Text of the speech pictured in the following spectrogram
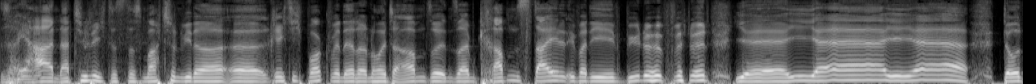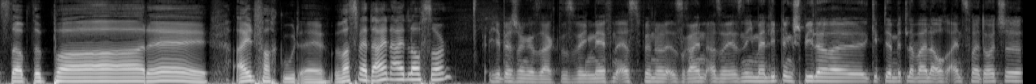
So, ja, natürlich, das, das macht schon wieder äh, richtig Bock, wenn er dann heute Abend so in seinem Krabben-Style über die Bühne hüpfen wird. Yeah, yeah, yeah, don't stop the party. Einfach gut, ey. Was wäre dein Einlaufsong? Ich habe ja schon gesagt, deswegen Nathan Espinel ist rein, also er ist nicht mein Lieblingsspieler, weil es gibt ja mittlerweile auch ein, zwei Deutsche,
